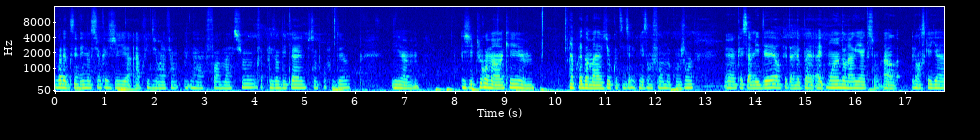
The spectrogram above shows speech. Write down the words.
Voilà, c'est des notions que j'ai appris durant la, formation, plus en détail, plus en profondeur. Et euh, j'ai pu remarquer, euh, après dans ma vie au quotidien avec mes enfants, mon conjoint, euh, que ça m'aidait en fait à ne pas être moins dans la réaction. Alors, lorsqu'il y a,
